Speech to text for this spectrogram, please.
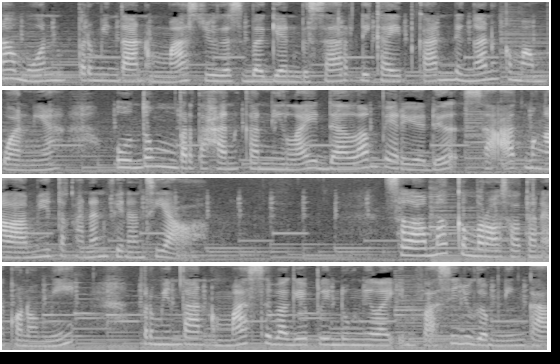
Namun, permintaan emas juga sebagian besar dikaitkan dengan kemampuannya untuk mempertahankan nilai dalam periode saat mengalami tekanan finansial. Selama kemerosotan ekonomi, permintaan emas sebagai pelindung nilai inflasi juga meningkat.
